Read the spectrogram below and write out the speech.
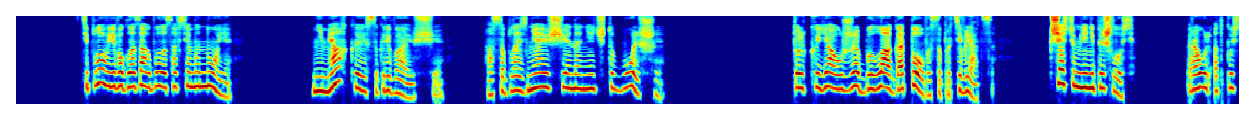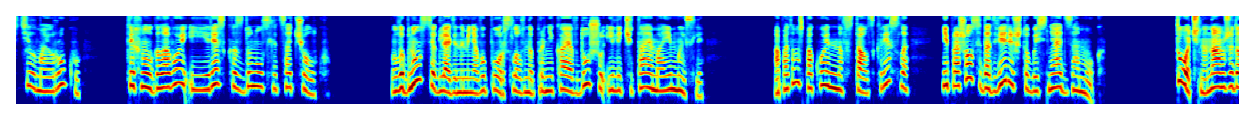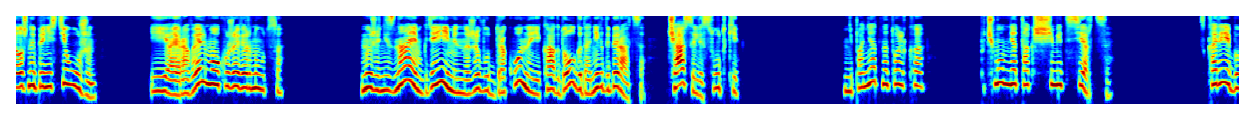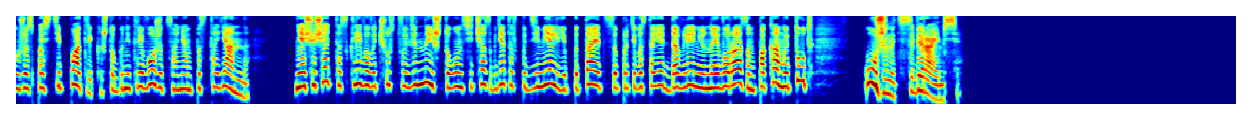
Тепло в его глазах было совсем иное, не мягкое и согревающее, а соблазняющее на нечто большее. Только я уже была готова сопротивляться — к счастью, мне не пришлось. Рауль отпустил мою руку, тряхнул головой и резко сдунул с лица челку. Улыбнулся, глядя на меня в упор, словно проникая в душу или читая мои мысли. А потом спокойно встал с кресла и прошелся до двери, чтобы снять замок. «Точно, нам же должны принести ужин. И Айравель мог уже вернуться. Мы же не знаем, где именно живут драконы и как долго до них добираться. Час или сутки. Непонятно только, почему у меня так щемит сердце. Скорее бы уже спасти Патрика, чтобы не тревожиться о нем постоянно, не ощущать тоскливого чувства вины, что он сейчас где-то в подземелье пытается противостоять давлению на его разум, пока мы тут ужинать собираемся.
